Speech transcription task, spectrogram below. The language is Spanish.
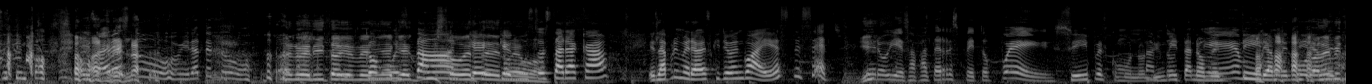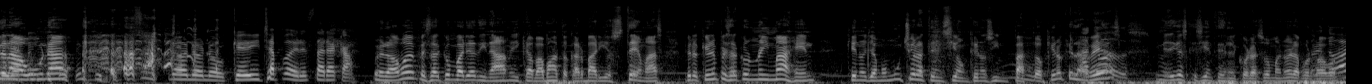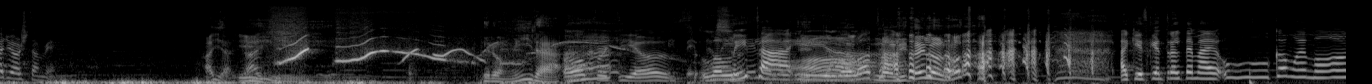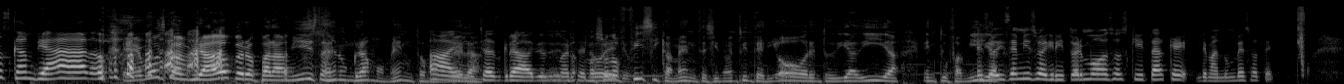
Sí, no. esa eres tú, mírate tú. Manuelita, bienvenida. ¿Cómo Qué están? gusto verte qué de qué nuevo. gusto estar acá. Es la primera vez que yo vengo a este set. ¿Y? Pero y esa falta de respeto, pues. Sí, pues como no lo invitan, no, tiempo. mentira, mentira. No le invitan a una. No, no, no, qué dicha poder estar acá. Bueno, vamos a empezar con varias dinámicas, vamos a tocar varios temas, pero quiero empezar con una imagen que nos llamó mucho la atención, que nos impactó. Quiero que la Mm. a veas todos. y me digas qué sientes en el corazón, Manuela, por Sobre favor. todo a George también. Ay, ay, ay. Pero mira. Oh, ah, por Dios. Este, Lolita y ah, Lolota. Lolita y Lolota. Aquí es que entra el tema de, uh, cómo hemos cambiado. Hemos cambiado, pero para mí estás en un gran momento, Ay, muchas gracias, Eh, no- Marcelo. No, solo Bello. físicamente, sino en tu interior, en tu día a día, en tu familia. Eso dice mi suegrito hermoso, Osquita, que le mando un besote.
